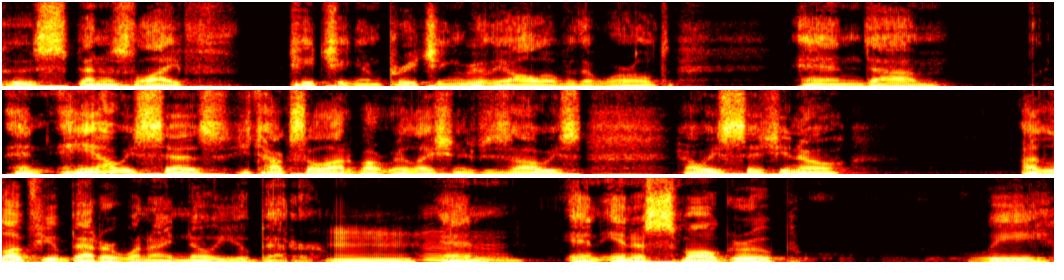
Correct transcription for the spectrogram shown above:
who's spent his life teaching and preaching really all over the world, and um, and he always says he talks a lot about relationships. He's always he always says, you know, I love you better when I know you better. Mm. Mm. And and in a small group, we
